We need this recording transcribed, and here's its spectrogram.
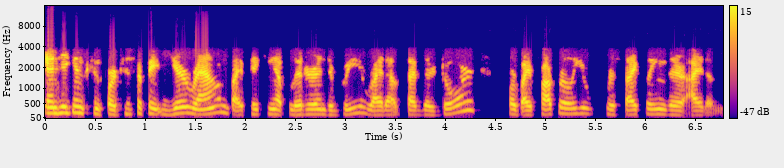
San Diegans can participate year round by picking up litter and debris right outside their door or by properly recycling their items.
